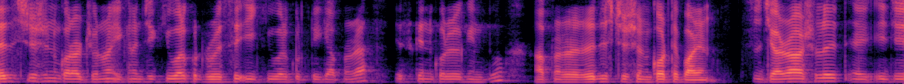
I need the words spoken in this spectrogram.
রেজিস্ট্রেশন করার জন্য এখানে যে কিউআর কোড রয়েছে, এই কিউআর কোডটিকে আপনারা স্ক্যান করেও কিন্তু আপনারা রেজিস্ট্রেশন করতে পারেন। যারা আসলে এই- যে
